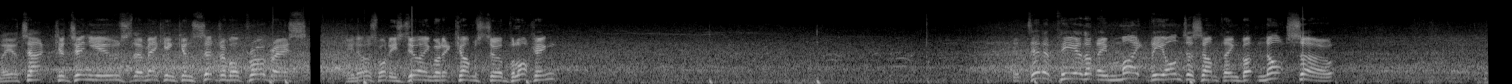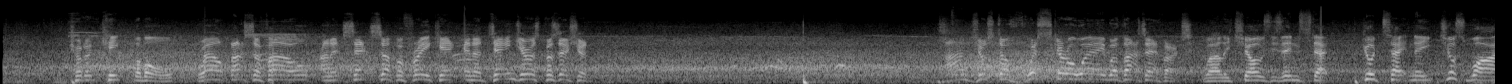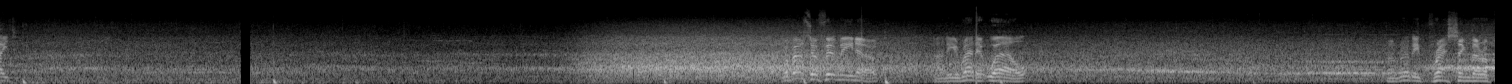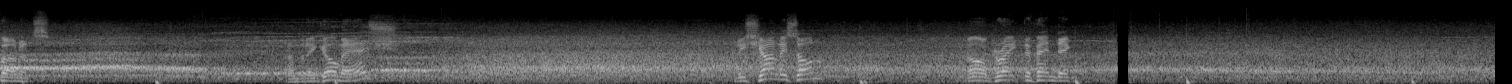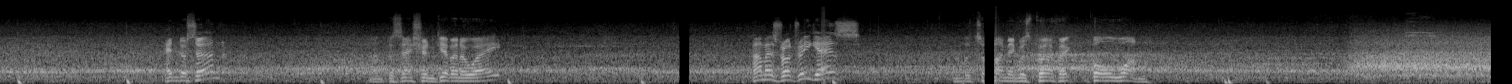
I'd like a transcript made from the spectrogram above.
The attack continues. They're making considerable progress. He knows what he's doing when it comes to blocking. It did appear that they might be onto something, but not so. Couldn't keep the ball. Well, that's a foul, and it sets up a free kick in a dangerous position. And just a whisker away with that effort. Well, he chose his instep. Good technique, just wide. Roberto Firmino. And he read it well. And really pressing their opponents. Andre Gomes. Richarlison. Oh, great defending. Henderson. And possession given away. James Rodriguez. Well, the timing was perfect. Ball one.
